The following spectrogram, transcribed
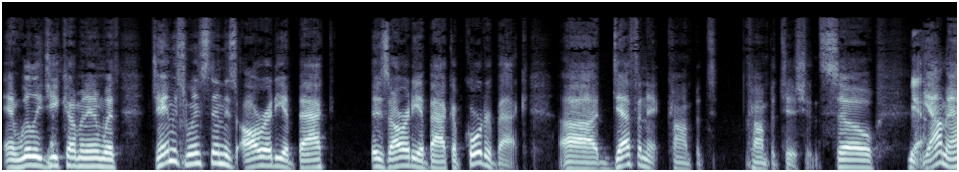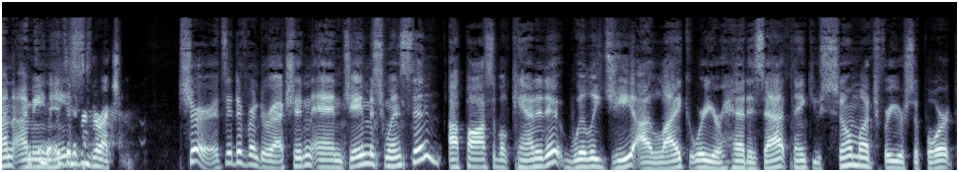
And Willie G yeah. coming in with Jameis Winston is already a back is already a backup quarterback. Uh, definite compet- competition. So yeah, yeah man. I mean, it's a different direction. Sure, it's a different direction. And Jameis Winston, a possible candidate. Willie G, I like where your head is at. Thank you so much for your support.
